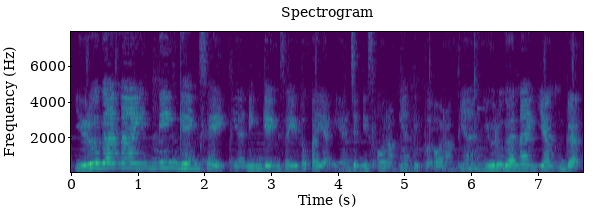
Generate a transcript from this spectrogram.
Yuruganai ningengsei Ya ningengsei itu kayak ya jenis orangnya, tipe orangnya Yuruganai yang enggak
